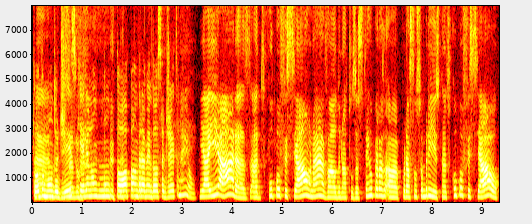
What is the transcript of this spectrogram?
todo é, mundo diz usando... que ele não, não topa André Mendonça de jeito nenhum. E aí, Aras, a desculpa oficial, né, Valdo Natuza, você tem apuração sobre isso, né? A desculpa oficial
